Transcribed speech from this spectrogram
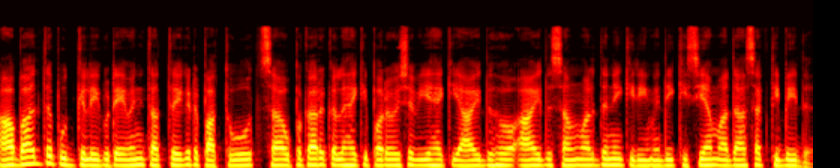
ආබාධ පුද්ගලයෙකුට එවැනි තත්වයකට පත්වුවොත් සහ උපකාර කළ හැකි පරවේශ විය හැකි ආයුධ හෝ ආයුධ සංවර්ධනය කිරීමේදී කිසියම් අදහසක් තිබේද.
